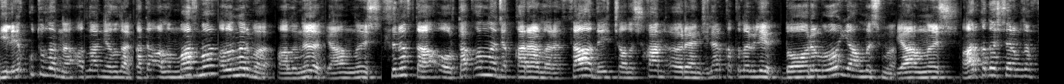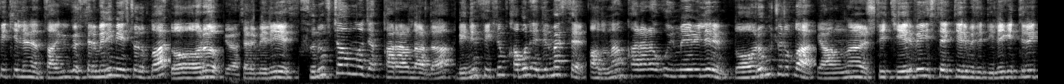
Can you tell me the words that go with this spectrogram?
Dilek kutularına atılan yazılar dikkate alınmaz mı? Alınır mı? Alınır. Yanlış. Sınıfta ortak alınacak kararlara sadece çalışkan öğrenciler katılabilir. Doğru mu? Yanlış mı? Yanlış. Arkadaşlarımızın fikirlerine saygı göstermeli miyiz çocuklar? Doğru. Göstermeliyiz. Sınıfça alınacak kararlarda benim fikrim kabul edilmezse alınan karara uymayabilirim. Doğru mu çocuklar? Yanlış. Fikir ve isteklerimizi dile getirirken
